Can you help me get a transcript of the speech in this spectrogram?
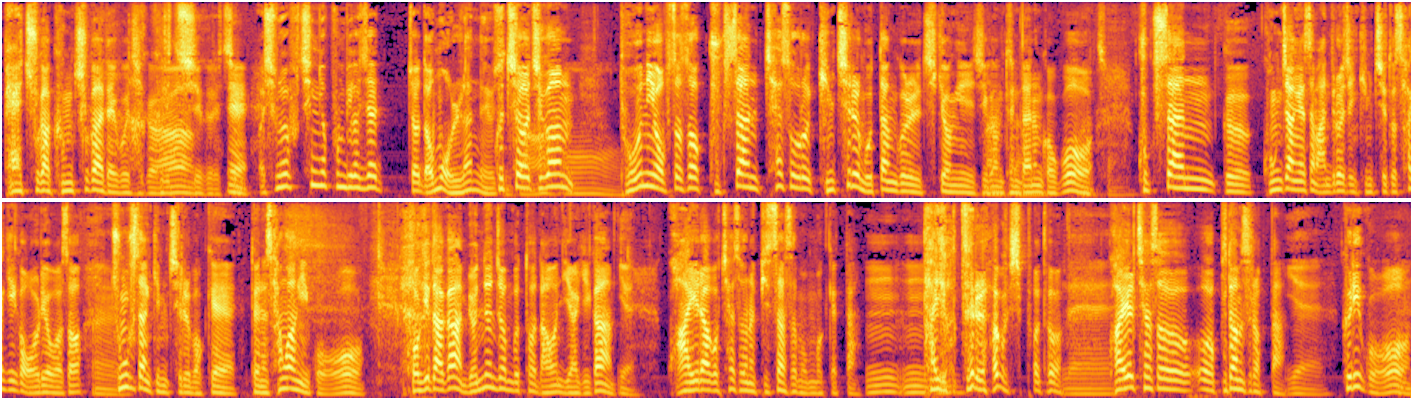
배추가 금추가 되고 지금 그렇지, 그렇지. 예. 아, 식료, 식료품비가 진짜 저 너무 올랐네요. 그렇죠. 지금 어. 돈이 없어서 국산 채소로 김치를 못 담글 지경이 지금 맞아. 된다는 거고 맞아. 국산 그 공장에서 만들어진 김치도 사기가 어려워서 네. 중국산 김치를 먹게 되는 상황이고 거기다가 몇 년 전부터 나온 이야기가 예. 과일하고 채소는 비싸서 못 먹겠다. 음, 음. 다이어트를 하고 싶어도 네. 과일 채소 어, 부담스럽다. 예. 그리고.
